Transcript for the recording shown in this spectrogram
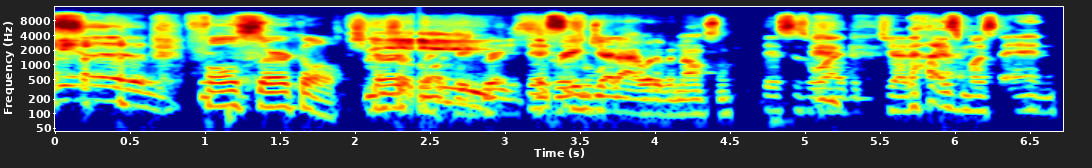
comes up again. Full circle. The great, the This great is- Jedi would have been awesome. This is why the Jedi's must end.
